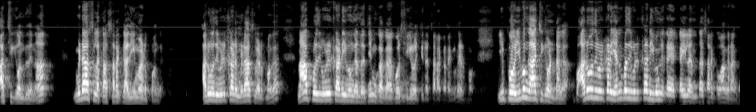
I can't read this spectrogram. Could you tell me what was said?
ஆட்சிக்கு வந்ததுன்னா மிடாஸில் கா சரக்கு அதிகமாக எடுப்பாங்க. அறுபது விழுக்காடு மிடாஸில் எடுப்பாங்க. நாற்பது விழுக்காடு இவங்க அந்த திமுக க- கோஷ்டிகள் வச்சுக்கிற சரக்கடைகள் எடுப்பாங்க. இப்போ இவங்க ஆட்சிக்கு வந்துட்டாங்க. அறுபது விழுக்காடு எண்பது விழுக்காடு இவங்க கை கையில் இருந்தால் சரக்கு வாங்குறாங்க.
